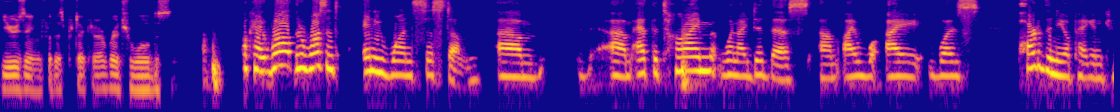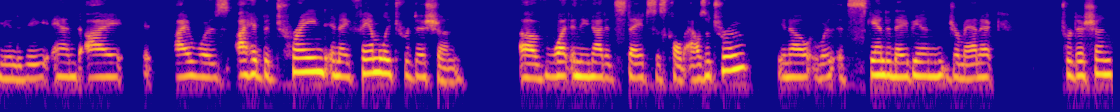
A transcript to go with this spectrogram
using for this particular ritual. Okay. Well, there wasn't any one system. Um, um, at the time when I did this, um, I, I was part of the neo-pagan community and I, I was, I had been trained in a family tradition of what in the United States is called Asatru. You know, it's Scandinavian Germanic tradition.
